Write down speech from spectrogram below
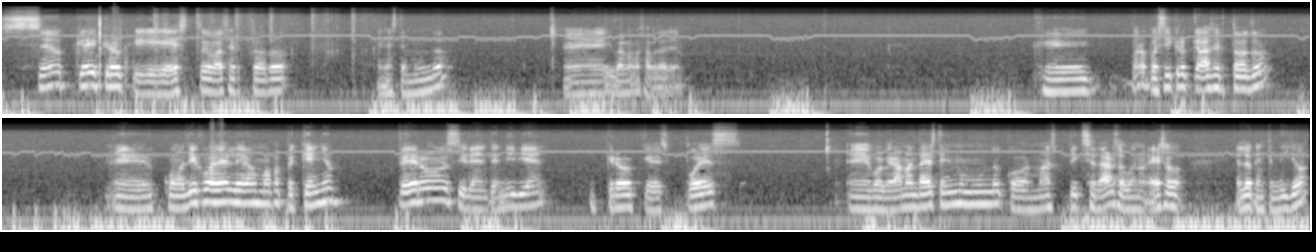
Sí, ok, creo que esto va a ser todo en este mundo. Eh, igual vamos a hablar de... Que... Bueno, pues sí, creo que va a ser todo. Eh, como dijo él, era un mapa pequeño, pero si le entendí bien, creo que después eh, volverá a mandar este mismo mundo con más pixel art. O bueno, eso es lo que entendí yo.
